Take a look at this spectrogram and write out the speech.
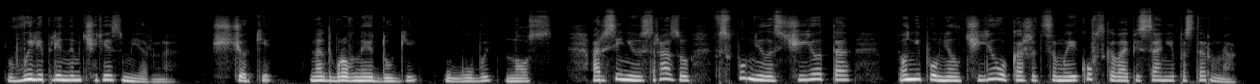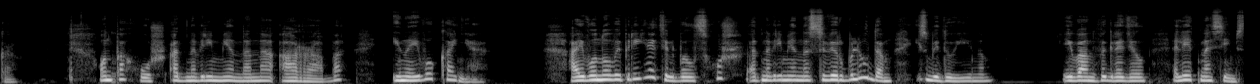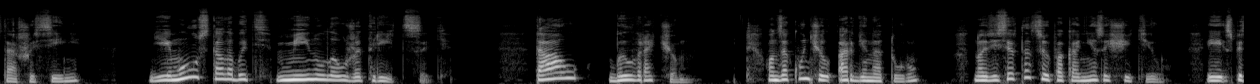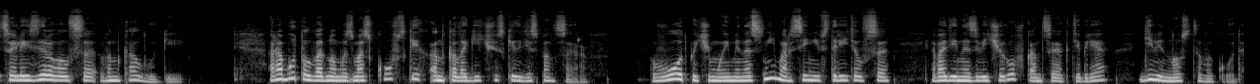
вылепленным чрезмерно. Щеки, надбровные дуги, губы, нос. Арсению сразу вспомнилось чье-то, он не помнил чье, кажется, Маяковского описание Пастернака. Он похож одновременно на араба и на его коня. А его новый приятель был схож одновременно с верблюдом и с бедуином. Иван выглядел лет на семь старше Сини. Ему, стало быть, минуло уже тридцать. Тау был врачом. Он закончил ординатуру, но диссертацию пока не защитил и специализировался в онкологии. Работал в одном из московских онкологических диспансеров. Вот почему именно с ним Арсений встретился в один из вечеров в конце октября 90-го года.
